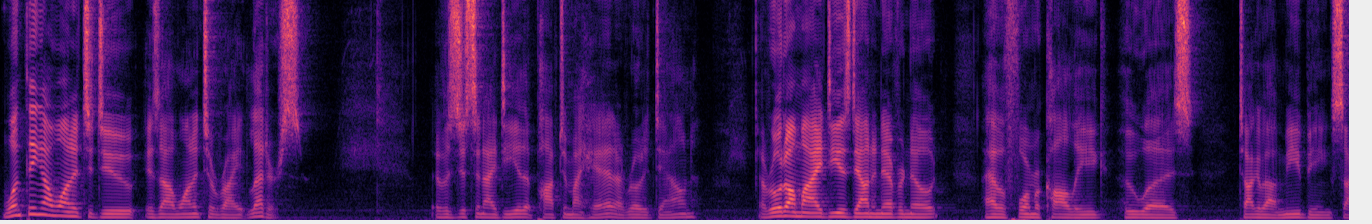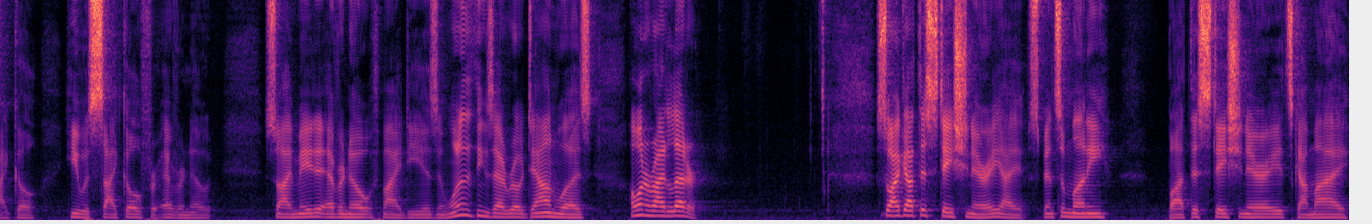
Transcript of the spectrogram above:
One thing I wanted to do is I wanted to write letters. It was just an idea that popped in my head. I wrote it down. I wrote all my ideas down in Evernote. I have a former colleague who was talking about me being psycho. He was psycho for Evernote. So I made it Evernote with my ideas. And one of the things I wrote down was I want to write a letter. So I got this stationery. I spent some money, bought this stationery. It's got my,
